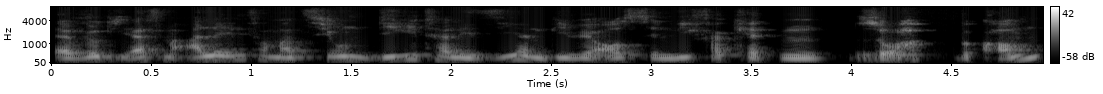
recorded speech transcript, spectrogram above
äh, wirklich erstmal alle Informationen digitalisieren, die wir aus den Lieferketten so bekommen.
